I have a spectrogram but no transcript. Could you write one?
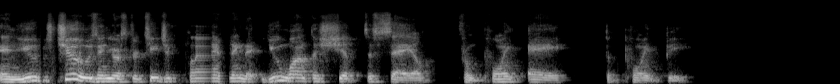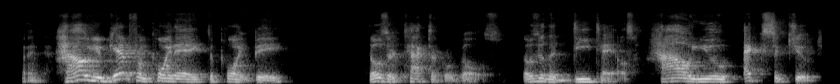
and you choose in your strategic planning that you want the ship to sail from point A to point B. Right? How you get from point A to point B, those are tactical goals. Those are the details, how you execute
